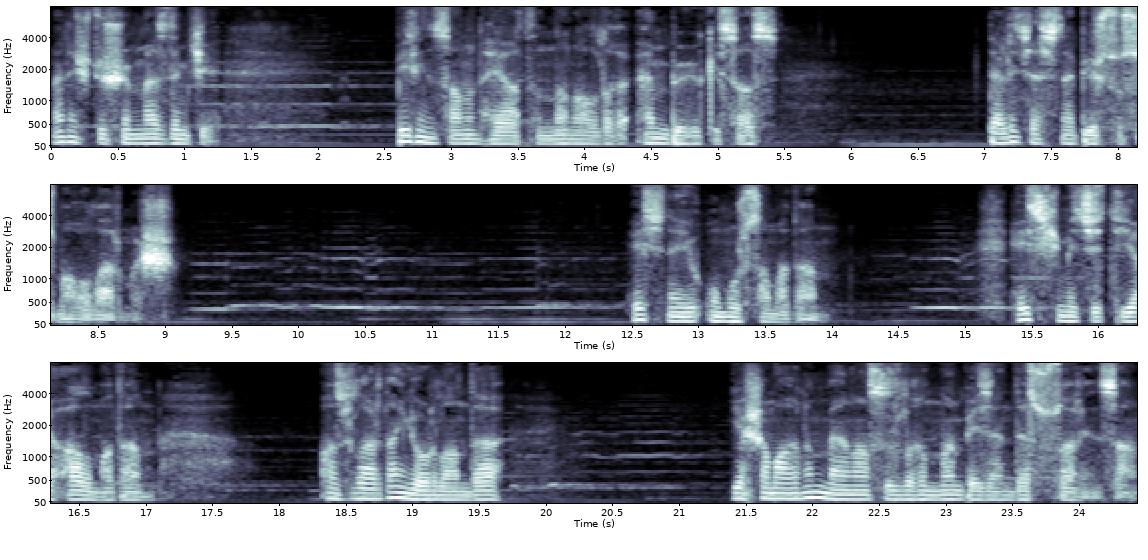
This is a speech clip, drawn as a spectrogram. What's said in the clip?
Mən heç düşünməzdim ki, bir insanın həyatından aldığı ən böyük qisas dəlicəsinə bir susmaq olarmış. Heç nəyi umursamadan, heç kimi ciddiyə almadan, acılardan yorulanda, yaşamağının mənasızlığından bezəndə susar insan.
